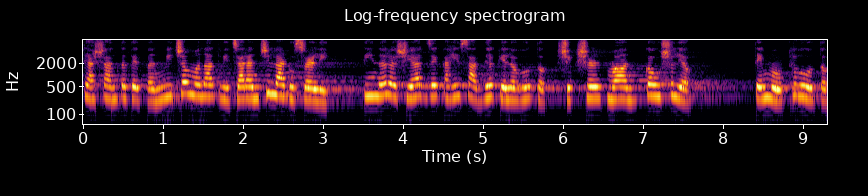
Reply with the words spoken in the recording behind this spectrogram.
त्या शांततेत अन्वीच्या मनात विचारांची लाट उसळली. तिनं रशियात जे काही साध्य केलं होतं शिक्षण मान कौशल्य ते मोठं होतं.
